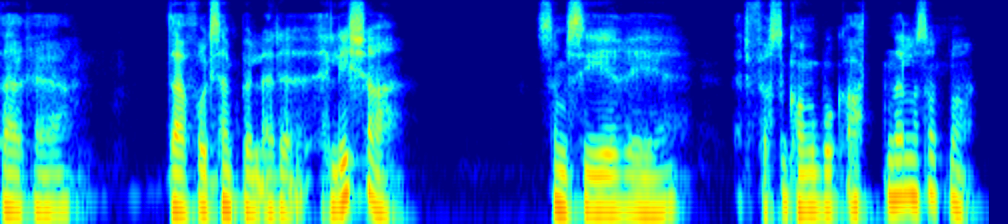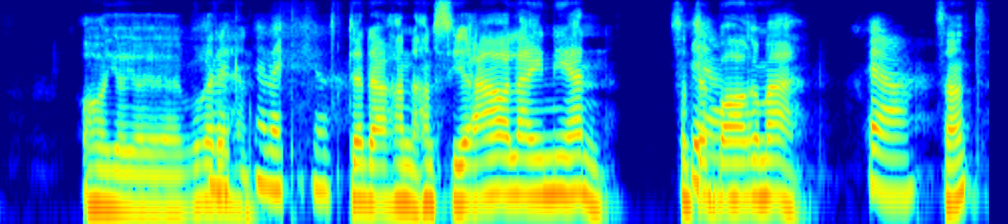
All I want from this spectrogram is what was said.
der, eh, der for eksempel er det Elisha som sier i er det første kongebok 18 eller noe sånt noe? Oi, oi, oi, hvor er det hen? jeg vet ikke. Det er der han, han sier 'jeg er alene igjen'. Sant? Det er Ja. bare meg. Ja. Sant?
